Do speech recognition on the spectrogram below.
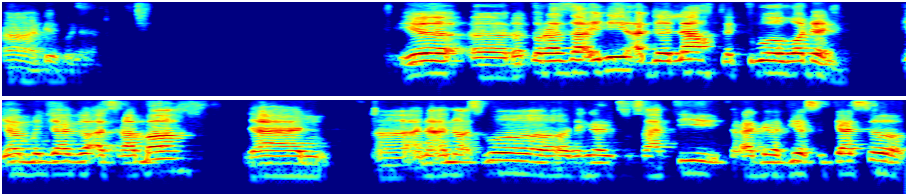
Ah, dia pula. Ya, uh, Dr. Razak ini adalah ketua warden yang menjaga asrama dan uh, anak-anak semua dengan susah hati kerana dia sentiasa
